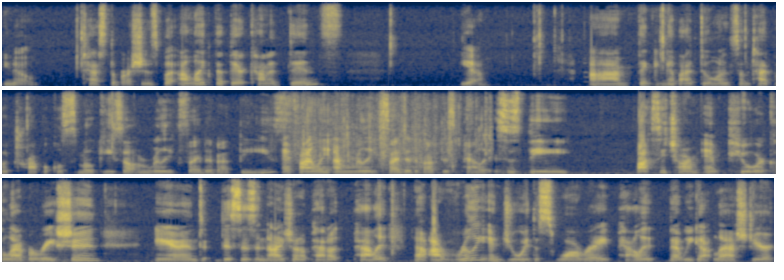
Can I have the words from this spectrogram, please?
you know, test the brushes. But I like that they're kind of dense. Yeah. I'm thinking about doing some type of tropical smoky, so I'm really excited about these. And finally, I'm really excited about this palette. This is the BoxyCharm and PUR collaboration and this is an eyeshadow palette. Now, I really enjoyed the Soiree palette that we got last year,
